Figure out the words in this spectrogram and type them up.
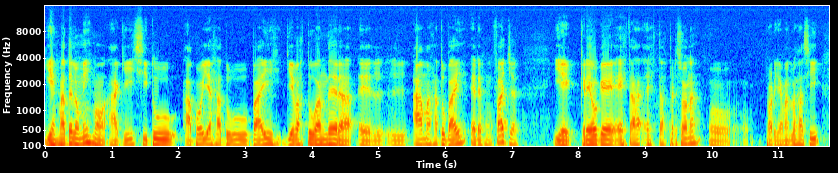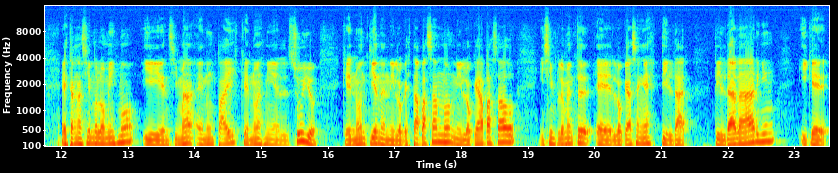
Y es más de lo mismo. Aquí, si tú apoyas a tu país, llevas tu bandera, el, amas a tu país, eres un facha. Y eh, creo que estas personas, o por llamarlos así, están haciendo lo mismo y encima en un país que no es ni el suyo, que no entienden ni lo que está pasando, ni lo que ha pasado, y simplemente eh, lo que hacen es tildar. Tildar a alguien y que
